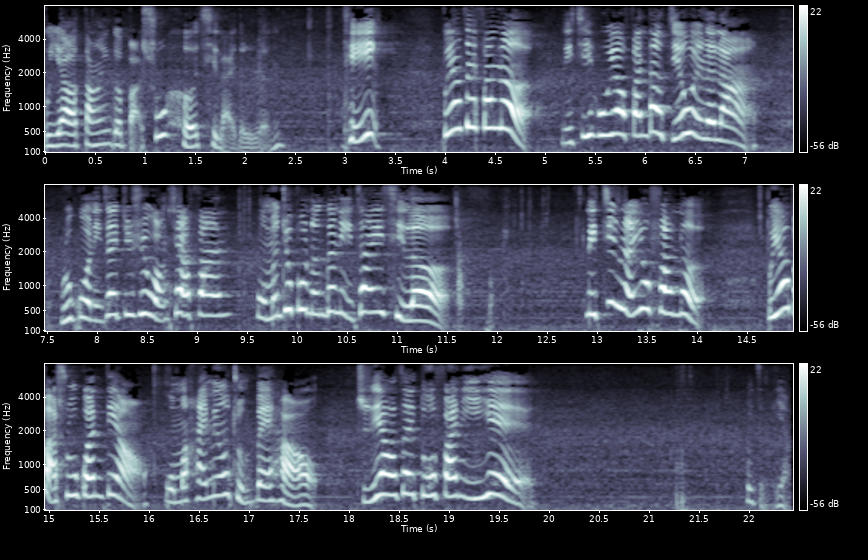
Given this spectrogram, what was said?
不要当一个把书合起来的人。停！不要再翻了，你几乎要翻到结尾了啦！如果你再继续往下翻，我们就不能跟你在一起了。你竟然又翻了！不要把书关掉，我们还没有准备好。只要再多翻一页，会怎么样？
